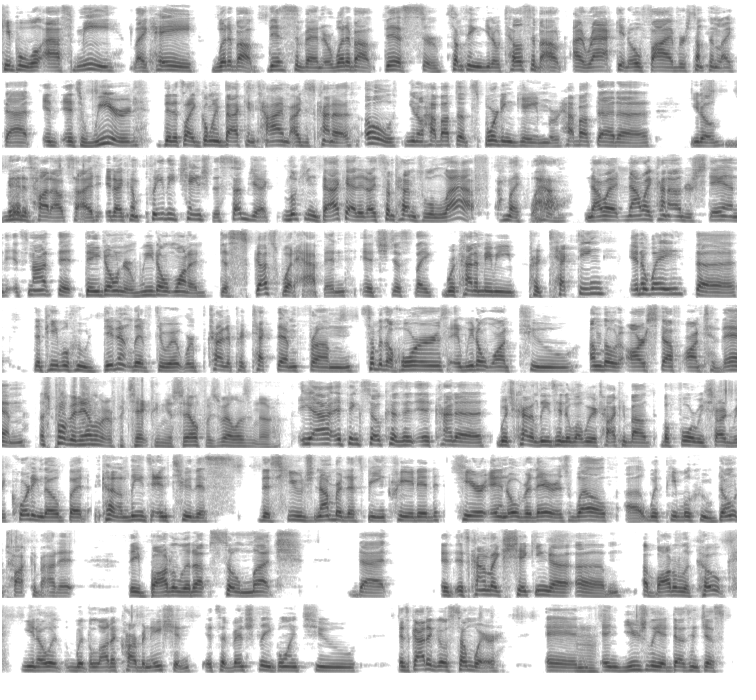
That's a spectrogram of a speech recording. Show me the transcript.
people will ask me like, "Hey, what about this event or what about this or something, you know, tell us about Iraq in 05 or something like that." It, it's weird that it's like going back in time. I just kind of, "Oh, you know, how about that sporting game or how about that uh you know, man, it's hot outside. And I completely changed the subject. Looking back at it, I sometimes will laugh. I'm like, wow, now I now I kind of understand. It's not that they don't or we don't want to discuss what happened. It's just like we're kind of maybe protecting in a way the the people who didn't live through it. We're trying to protect them from some of the horrors, and we don't want to unload our stuff onto them. That's probably an element of protecting yourself as well, isn't there? Yeah, I think so because it, it kind of, which kind of leads into what we were talking about before we started recording, though, but kind of leads into this this huge number that's being created here and over there as well uh, with people who don't talk about it. They bottle it up so much that it, it's kind of like shaking a um, a bottle of Coke, you know, with, with, a lot of carbonation. It's eventually going to, it's got to go somewhere, and mm. and usually it doesn't just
